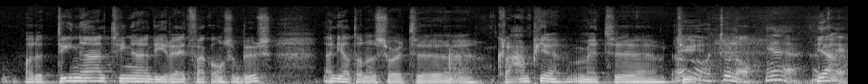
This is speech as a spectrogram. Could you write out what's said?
we hadden Tina. Tina, die reed vaak onze bus. En die had dan een soort kraampje met... Oh, toen al. Ja, oké. ja,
